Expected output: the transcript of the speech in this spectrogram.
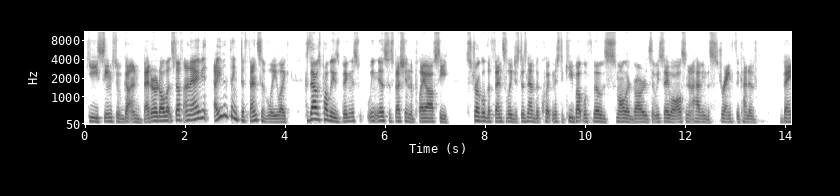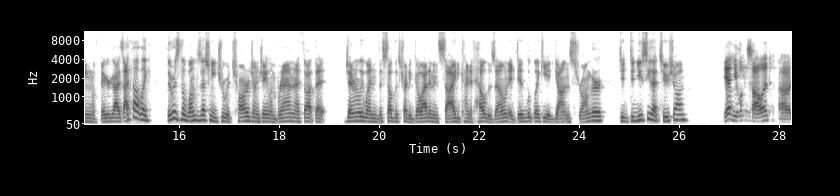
He seems to have gotten better at all that stuff. And I even, I even think defensively, like, because that was probably his biggest weakness, especially in the playoffs. He struggled defensively, just doesn't have the quickness to keep up with those smaller guards that we say, while also not having the strength to kind of bang with bigger guys. I thought like there was the one possession he drew a charge on Jaylen Brown, and I thought that generally when the Celtics tried to go at him inside, he kind of held his own. It did look like he had gotten stronger. Did Did you see that too, Sean? Yeah, he looked solid. Uh,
